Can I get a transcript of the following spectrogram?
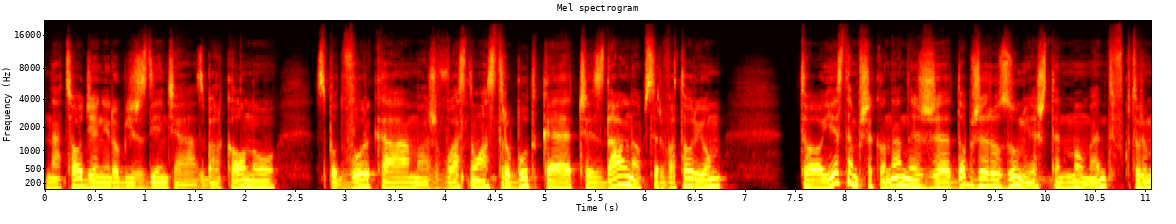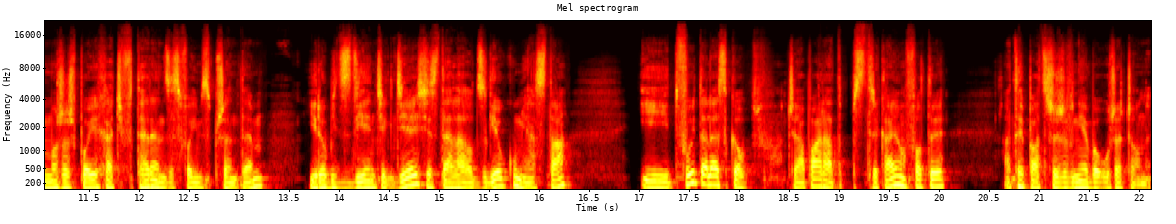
na co dzień robisz zdjęcia z balkonu, z podwórka, masz własną astrobudkę czy zdalne obserwatorium, to jestem przekonany, że dobrze rozumiesz ten moment, w którym możesz pojechać w teren ze swoim sprzętem i robić zdjęcie gdzieś z dala od zgiełku miasta i twój teleskop czy aparat pstrykają foty, a ty patrzysz w niebo urzeczony.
